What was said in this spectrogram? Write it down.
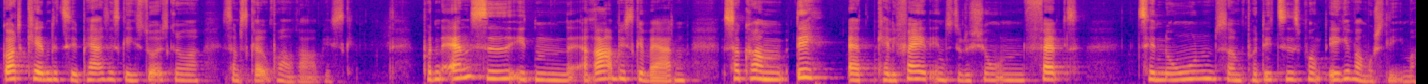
godt kendte til persiske historieskrivere, som skrev på arabisk. På den anden side i den arabiske verden, så kom det, at kalifatinstitutionen faldt til nogen, som på det tidspunkt ikke var muslimer.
